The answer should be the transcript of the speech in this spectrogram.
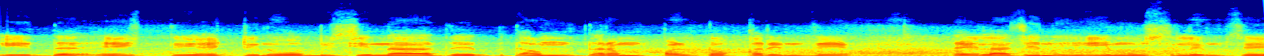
એ એસટી એસટી ને ઓબીસીના જે ધમ, ધર્મ પલટો કરીને જે રહેલા છે ને એ મુસ્લિમ છે.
